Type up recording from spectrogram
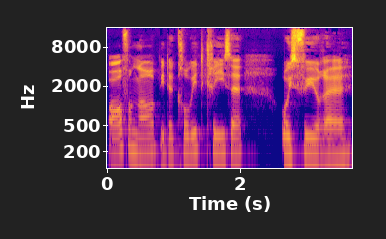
Anfang an bei der Covid-Krise uns für äh,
